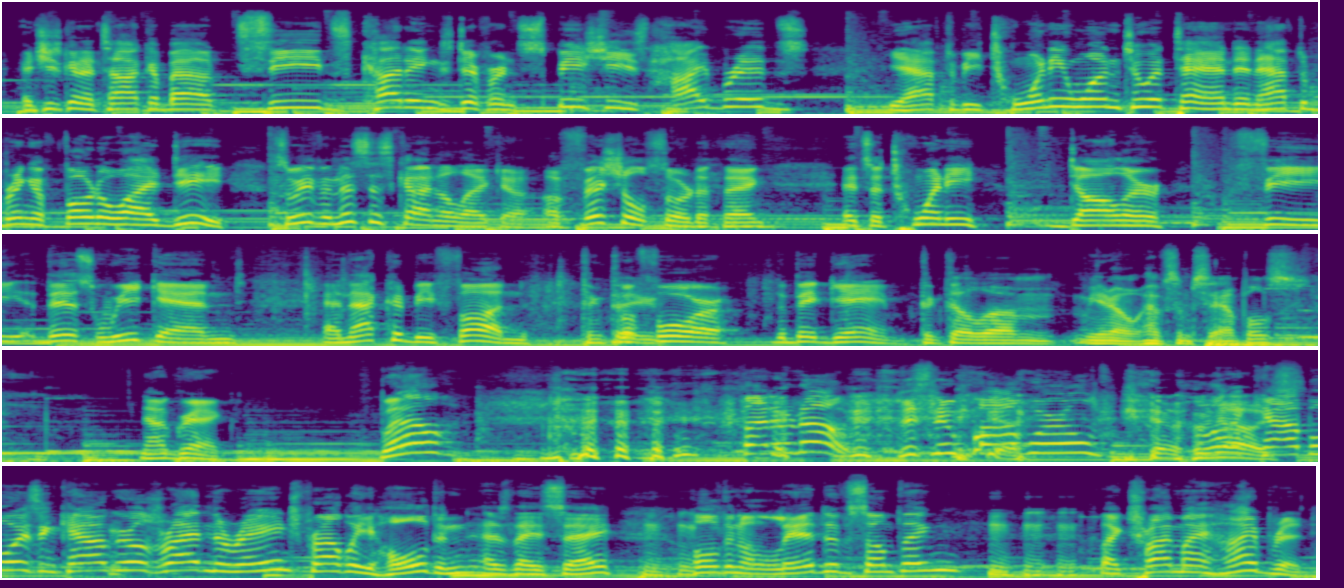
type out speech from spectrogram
And she's going to talk about seeds, cuttings, different species, hybrids. You have to be 21 to attend and have to bring a photo ID. So even this is kind of like a official sort of thing. It's a $20 fee this weekend, and that could be fun Think they- before the big game. think they'll, um, you know, have some samples. Now, Greg. Well, I don't know. This new pot world, a who lot of cowboys and cowgirls riding the range, probably holding, as they say, holding a lid of something. like, try my hybrid.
